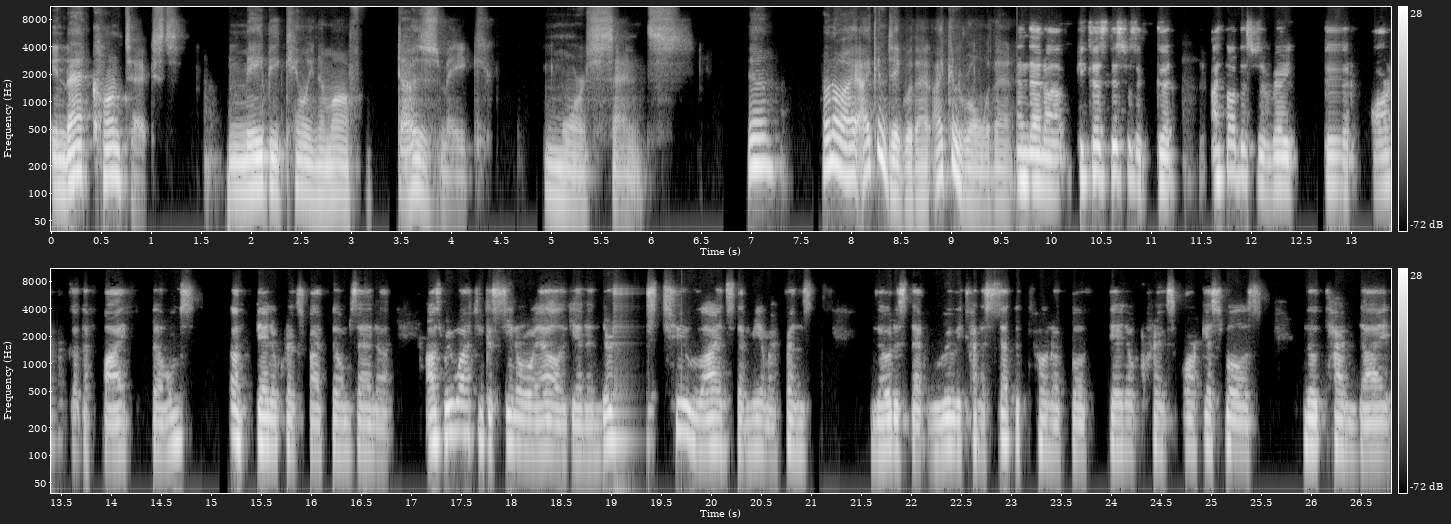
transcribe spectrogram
in that context, maybe killing him off does make more sense. Yeah. Oh no, I, I can dig with that. I can roll with that. And then uh, because this was a good, I thought this was a very good arc of the five films of Daniel Craig's five films. And uh, I was rewatching Casino Royale again, and there's two lines that me and my friends noticed that really kind of set the tone of both Daniel Craig's arc as well as No Time to Die.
